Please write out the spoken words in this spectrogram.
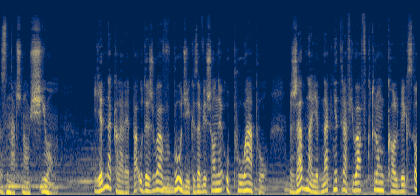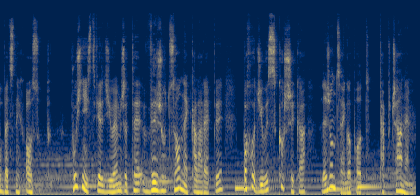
znaczną siłą. Jedna kalarepa uderzyła w budzik zawieszony u pułapu, żadna jednak nie trafiła w którąkolwiek z obecnych osób. Później stwierdziłem, że te wyrzucone kalarepy pochodziły z koszyka leżącego pod tapczanem.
